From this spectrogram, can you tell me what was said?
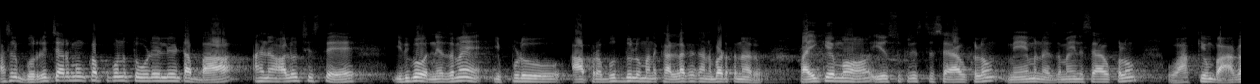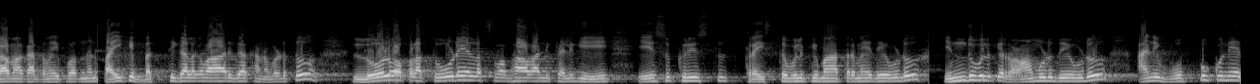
అసలు గొర్రె చర్మం కప్పుకున్న తోడేళ్ళు ఏంటబ్బా అని ఆలోచిస్తే ఇదిగో నిజమే ఇప్పుడు ఆ ప్రబుద్ధులు మన కళ్ళకు కనబడుతున్నారు. పైకేమో యేసుక్రీస్తు సేవకులం మేము నిజమైన సేవకులం వాక్యం బాగా మాకు అర్థమైపోతుందని పైకి భక్తి గలవారుగా కనబడుతూ లోపల తోడేళ్ళ స్వభావాన్ని కలిగి యేసుక్రీస్తు క్రైస్తవులకి మాత్రమే దేవుడు హిందువులకి రాముడు దేవుడు అని ఒప్పుకునే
